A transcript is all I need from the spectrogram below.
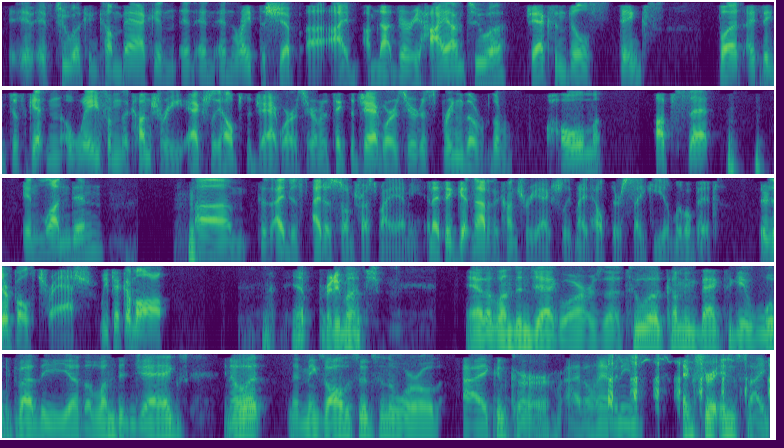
if, if Tua can come back and and and, and right the ship. Uh, I I'm not very high on Tua. Jacksonville stinks, but I think just getting away from the country actually helps the Jaguars here. I'm going to take the Jaguars here to spring the the home upset in London um because I just I just don't trust Miami, and I think getting out of the country actually might help their psyche a little bit. They're they're both trash. We pick them all. Yep, pretty much. Yeah, the London Jaguars. Uh, Tua coming back to get whooped by the uh, the London Jags. You know what? That makes all the sense in the world. I concur. I don't have any extra insight.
